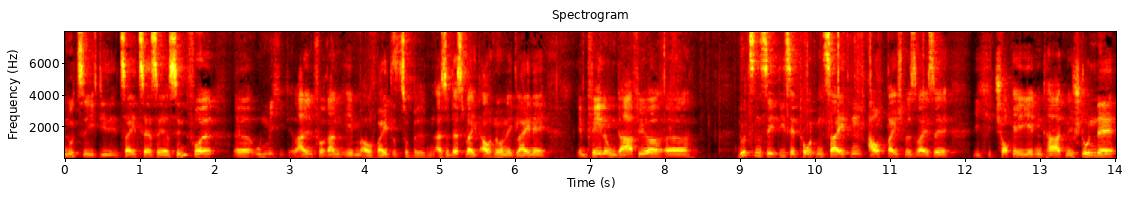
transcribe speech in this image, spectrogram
nutze ich die Zeit sehr, sehr sinnvoll, um mich allen voran eben auch weiterzubilden. Also das vielleicht auch noch eine kleine Empfehlung dafür, äh, nutzen Sie diese toten Zeiten auch beispielsweise, ich jogge jeden Tag eine Stunde.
